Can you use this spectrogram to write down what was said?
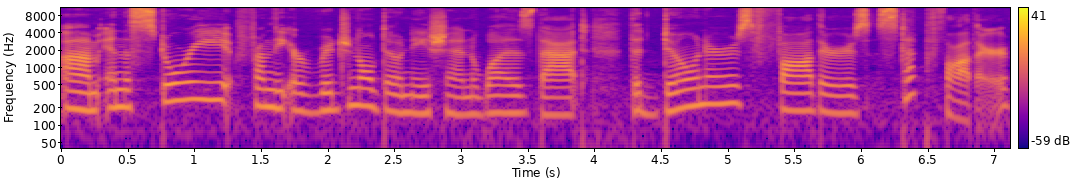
Um, and the story from the original donation was that the donor's father's stepfather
